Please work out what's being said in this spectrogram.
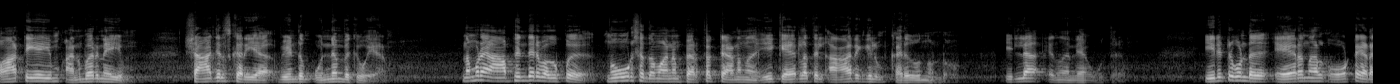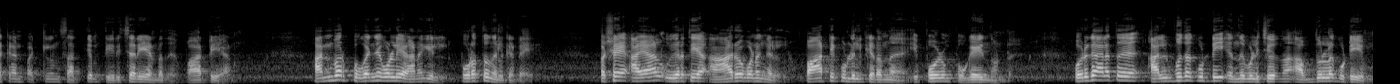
പാർട്ടിയെയും അൻവറിനെയും ഷാജൻ സ്കറിയ വീണ്ടും ഉന്നം വെക്കുകയാണ്. നമ്മുടെ ആഭ്യന്തര വകുപ്പ് നൂറ് ശതമാനം പെർഫെക്റ്റ് ആണെന്ന് ഈ കേരളത്തിൽ ആരെങ്കിലും കരുതുന്നുണ്ടോ? ഇല്ല എന്ന് തന്നെയാകും ഉത്തരം. ഇരുട്ടുകൊണ്ട് ഏറെ നാൾ ഓട്ടയടക്കാൻ പറ്റില്ലെന്ന് സത്യം തിരിച്ചറിയേണ്ടത് പാർട്ടിയാണ്. അൻവർ പുകഞ്ഞകൊള്ളിയാണെങ്കിൽ പുറത്തു നിൽക്കട്ടെ. പക്ഷേ അയാൾ ഉയർത്തിയ ആരോപണങ്ങൾ പാർട്ടിക്കുള്ളിൽ കിടന്ന് ഇപ്പോഴും പുകയുന്നുണ്ട്. ഒരു കാലത്ത് അത്ഭുതക്കുട്ടി എന്ന് വിളിച്ചിരുന്ന അബ്ദുള്ളക്കുട്ടിയും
